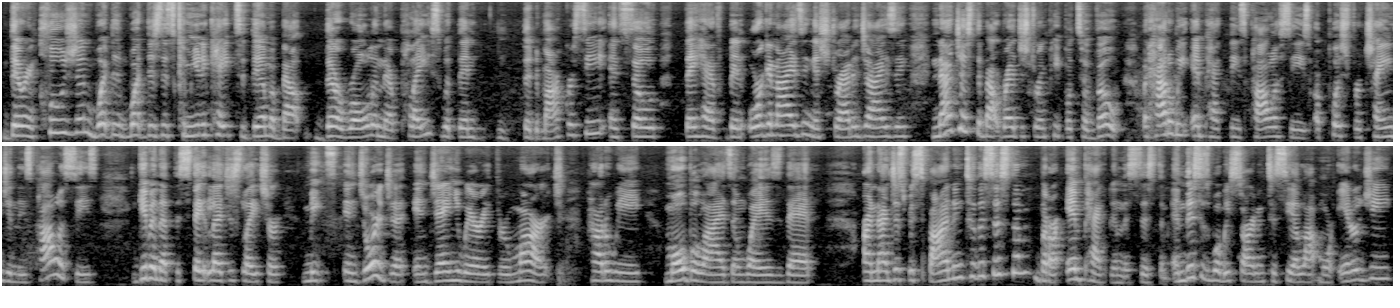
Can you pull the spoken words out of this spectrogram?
their inclusion what did, what does this communicate to them about their role and their place within the democracy? And so they have been organizing and strategizing not just about registering people to vote but how do we impact these policies or push for change in these policies given that the state legislature meets in Georgia in January through March? How do we mobilize in ways that are not just responding to the system but are impacting the system? And this is what we're starting to see a lot more energy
